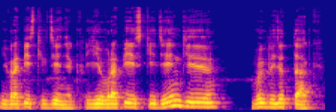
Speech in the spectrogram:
европейских денег. Европейские деньги выглядят так –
